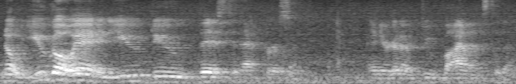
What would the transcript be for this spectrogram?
no, you go in and you do this to that person, and you're going to do violence to them.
